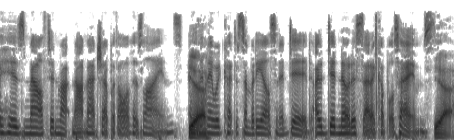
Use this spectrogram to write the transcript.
his mouth did not not match up with all of his lines. And Yeah. then they would cut to somebody else and it did. I did notice that a couple of times. Yeah.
